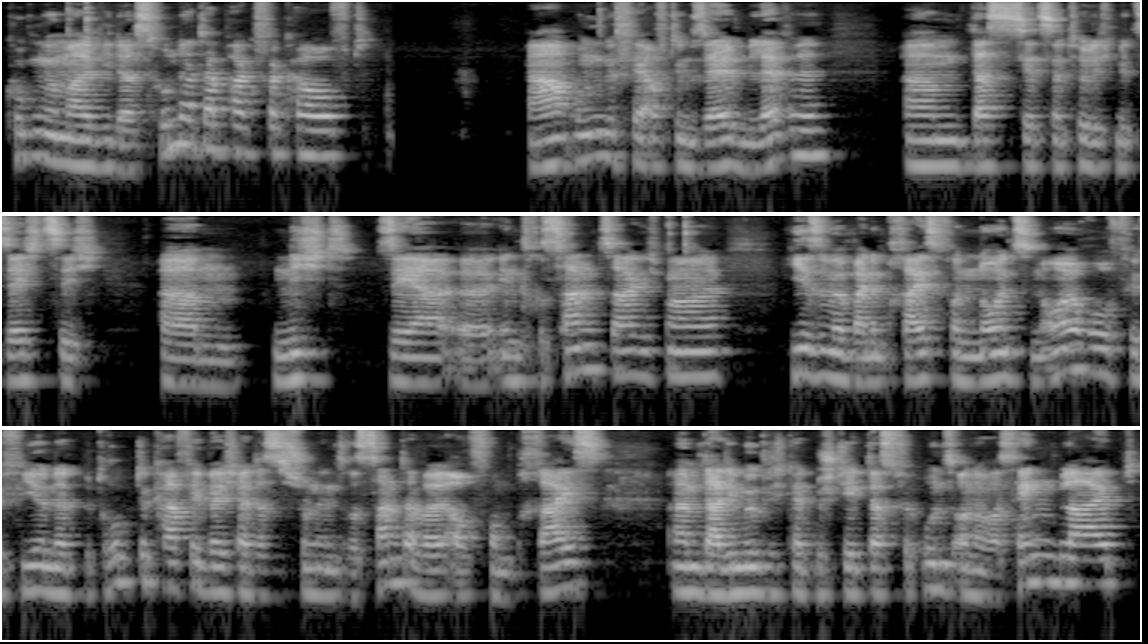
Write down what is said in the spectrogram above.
Gucken wir mal, wie das 100er Pack verkauft. Ja, ungefähr auf demselben Level. Ähm, das ist jetzt natürlich mit 60 ähm, nicht sehr äh, interessant, sage ich mal. Hier sind wir bei einem Preis von 19 Euro für 400 bedruckte Kaffeebecher. Das ist schon interessanter, weil auch vom Preis ähm, da die Möglichkeit besteht, dass für uns auch noch was hängen bleibt.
